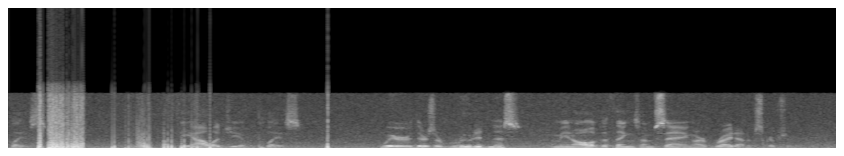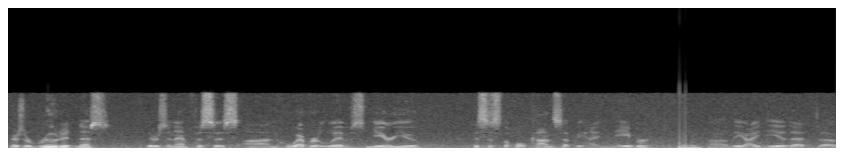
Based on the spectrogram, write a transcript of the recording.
place, a theology of place, where there's a rootedness. I mean, all of the things I'm saying are right out of Scripture. There's a rootedness, there's an emphasis on whoever lives near you. This is the whole concept behind neighbor, uh, the idea that uh,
